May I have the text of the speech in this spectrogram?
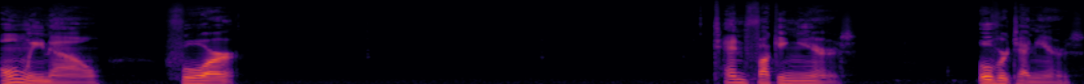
only now for 10 fucking years. Over 10 years.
